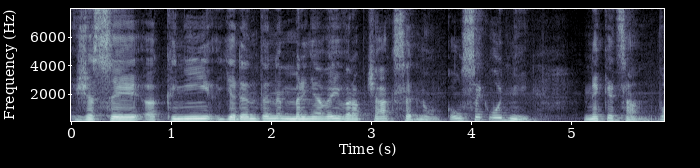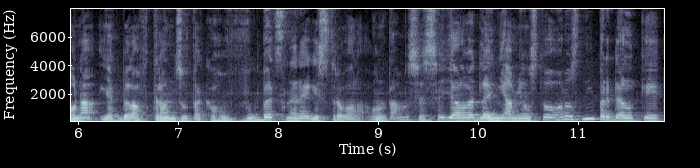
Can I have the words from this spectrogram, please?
že si k ní jeden ten mrňavý vrabčák sednul, kousek od ní, nekecám. Ona, jak byla v tranzu, tak ho vůbec neregistrovala. On tam se seděl vedle ní a měl z toho hrozný prdelky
